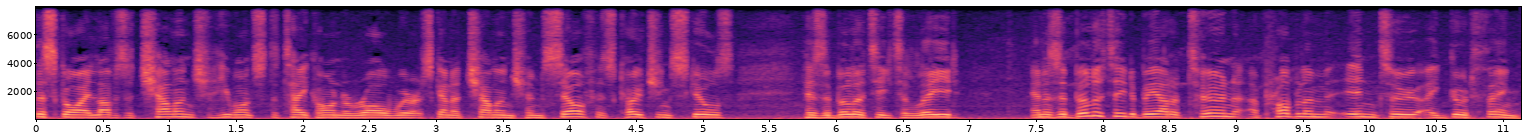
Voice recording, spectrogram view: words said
this guy loves a challenge. He wants to take on a role where it's going to challenge himself, his coaching skills, his ability to lead, and his ability to be able to turn a problem into a good thing.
